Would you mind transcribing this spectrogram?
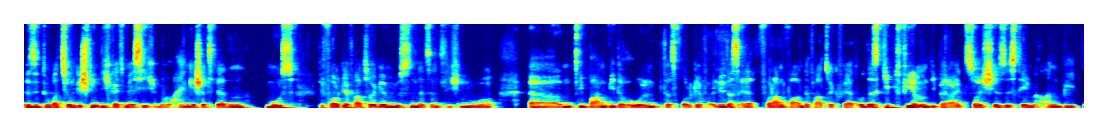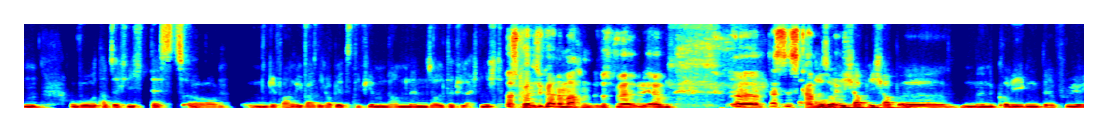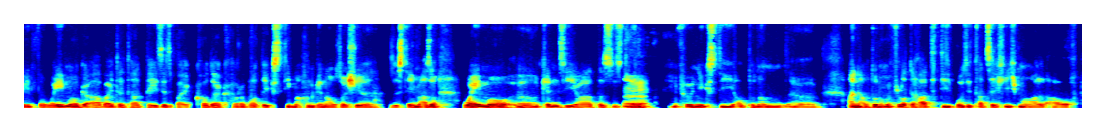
Situation geschwindigkeitsmäßig eingeschätzt werden muss. Die Folgefahrzeuge müssen letztendlich nur die Bahn wiederholen, das, Folge, die das voranfahrende Fahrzeug fährt. Und es gibt Firmen, die bereits solche Systeme anbieten, wo tatsächlich Tests äh, gefahren. Ich weiß nicht, ob jetzt die Firmennamen nennen sollte, vielleicht nicht. Das können Sie gerne machen. Das, wär, äh, äh, das ist kein also Problem. Also ich habe ich hab, äh, einen Kollegen, der früher für Waymo gearbeitet hat, der ist jetzt bei Kodak Robotics, die machen genau solche Systeme. Also Waymo äh, kennen Sie ja, das ist die, mhm. die Phoenix, die autonom, äh, eine autonome Flotte hat, die, wo sie tatsächlich mal auch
